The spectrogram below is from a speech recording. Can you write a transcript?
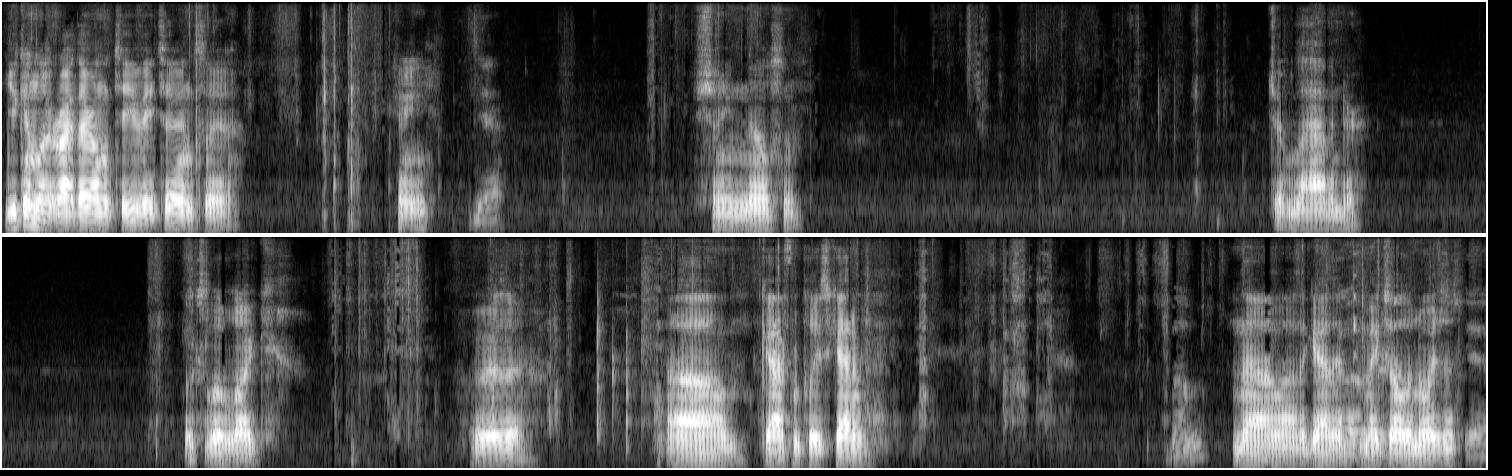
You can look right there on the TV too and see it. Can you? Yeah. Shane Nelson. Joe Lavender. Looks a little like. Who is it? Um, guy from Police Academy. Bubba? No, uh, the guy that makes all the noises. Yeah.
